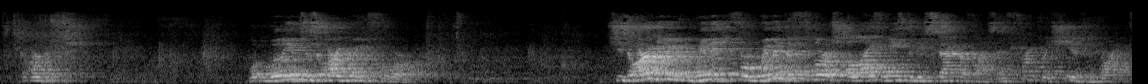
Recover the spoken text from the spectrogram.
It's garbage. What Williams is arguing for. She's arguing women, for women to flourish, a life needs to be sacrificed. And frankly, she is right.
